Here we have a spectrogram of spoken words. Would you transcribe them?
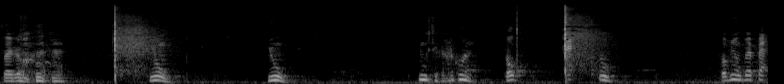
ใส่ก็บ่ใส่ยุ่งยุ่งยุ่งสิกัดคนตบแปะยุ่งตบยุ่งแปะแปะ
